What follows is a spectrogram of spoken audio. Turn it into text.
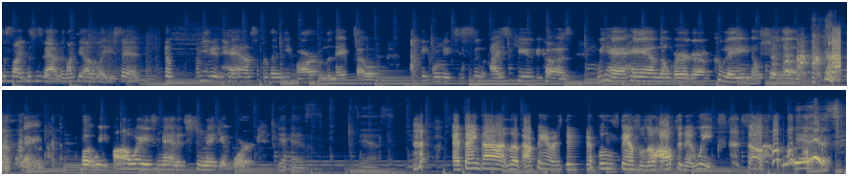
just like this is Madam, and like the other lady said, you know, if you didn't have something you borrowed from the neighbor. So I think we need to sue Ice Cube because we had ham, no burger, Kool-Aid, no sugar, nothing. But we always managed to make it work. Yes. Yes. And thank God, look, our parents, their their food stamps was on alternate weeks. So, Yes.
